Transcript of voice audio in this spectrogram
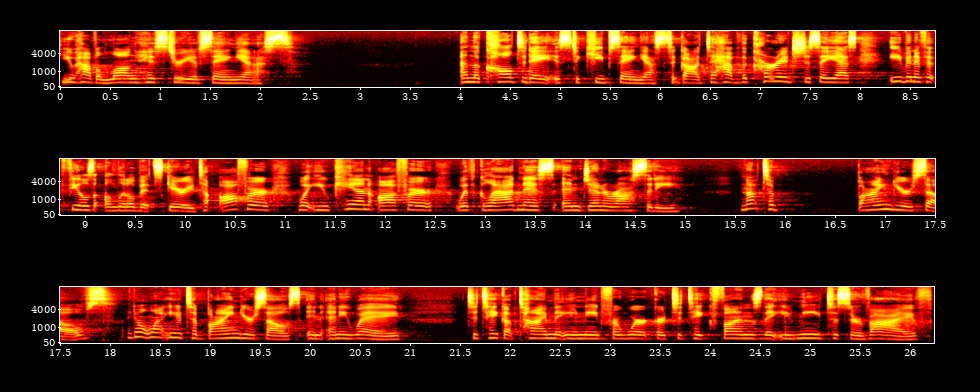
You have a long history of saying yes. And the call today is to keep saying yes to God, to have the courage to say yes, even if it feels a little bit scary, to offer what you can offer with gladness and generosity, not to bind yourselves. I don't want you to bind yourselves in any way to take up time that you need for work or to take funds that you need to survive.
